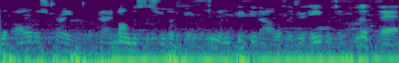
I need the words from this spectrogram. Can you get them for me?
with all this training, okay, bonuses you're going to get for $250, and you're able to flip that,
